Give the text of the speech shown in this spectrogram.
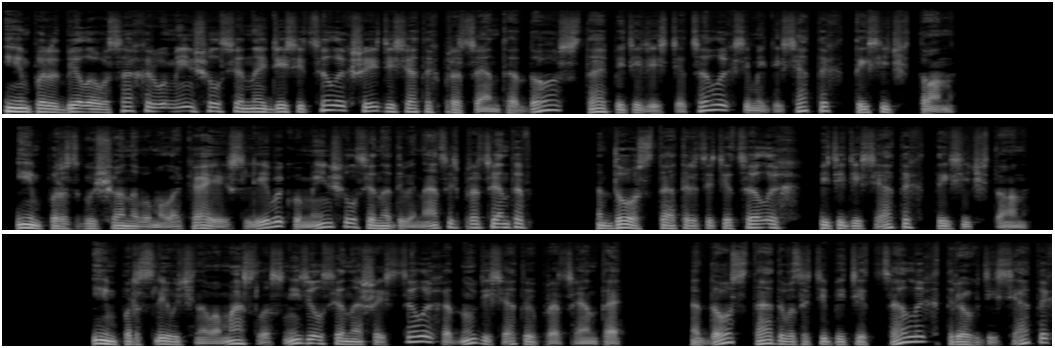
Импорт белого сахара уменьшился на 10,6% до 150,7 тысяч тонн. Импорт сгущенного молока и сливок уменьшился на 12% до 130,5 тысяч тонн. Импорт сливочного масла снизился на 6,1% до 125,3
